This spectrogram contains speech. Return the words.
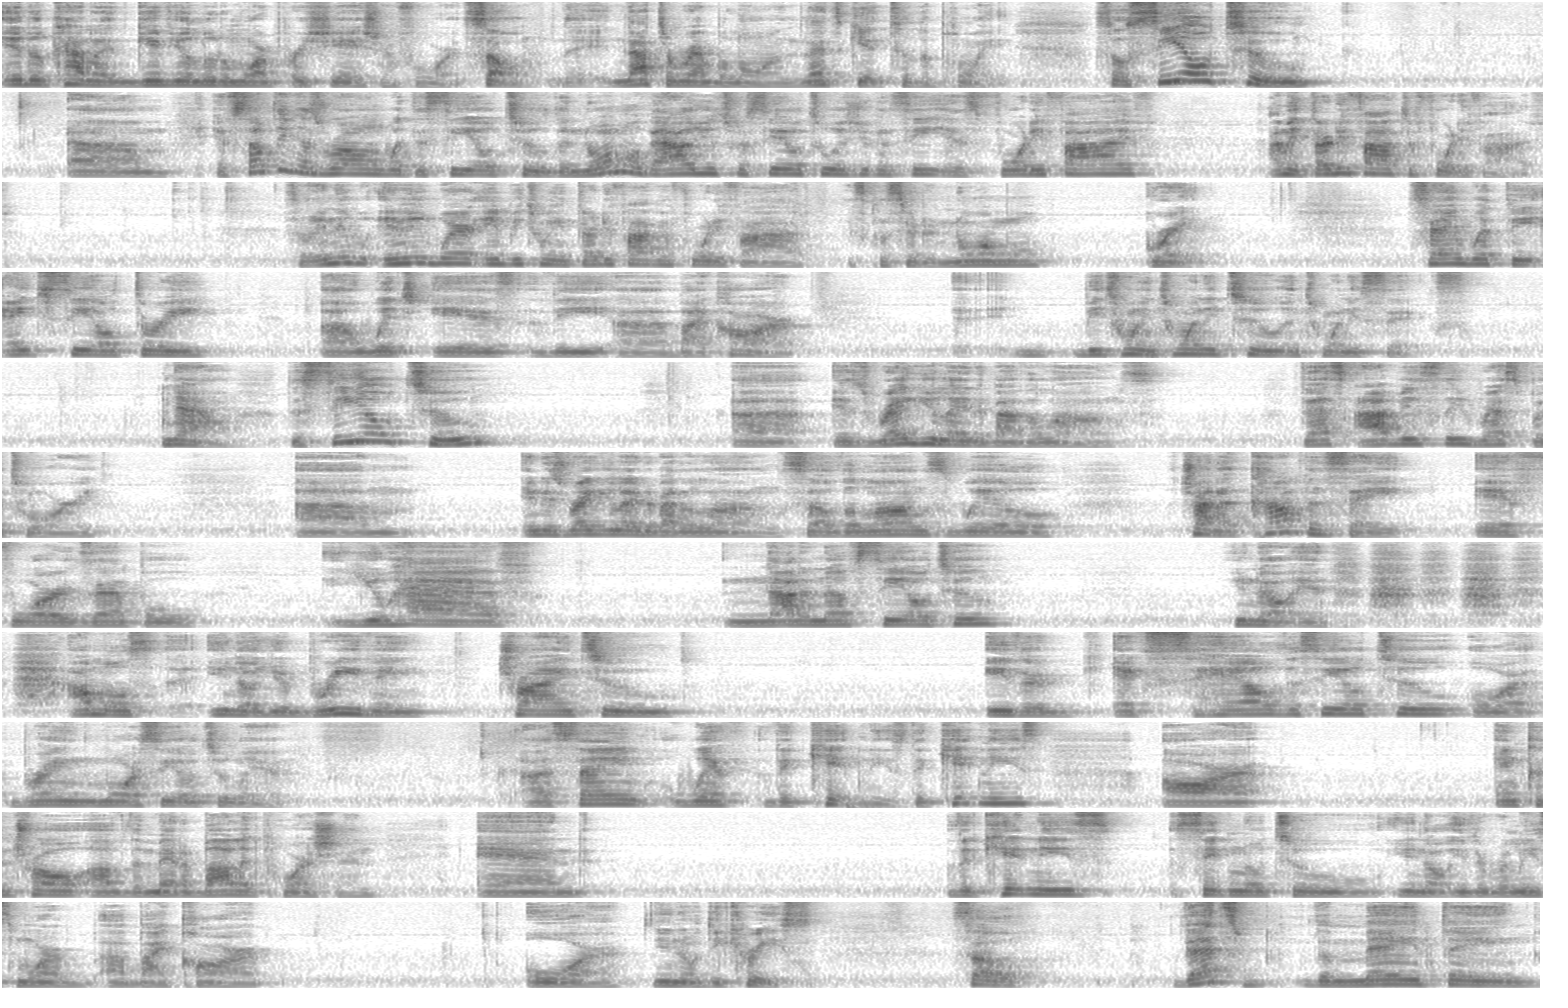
it'll kind of give you a little more appreciation for it. So, not to ramble on, let's get to the point. So, CO2, um, if something is wrong with the CO2, the normal values for CO2, as you can see, is 45, I mean 35 to 45. So any, anywhere in between 35 and 45 is considered normal, great. Same with the HCO3, uh, which is the uh, bicarb, between 22 and 26. Now, the CO2 uh, is regulated by the lungs. That's obviously respiratory, um, and is regulated by the lungs. So the lungs will try to compensate if, for example, you have not enough CO2, you know, and almost, you know, you're breathing, trying to either exhale the CO2 or bring more CO2 in. Uh, same with the kidneys. The kidneys are in control of the metabolic portion, and the kidneys signal to you know either release more uh, bicarb or you know decrease. So that's the main thing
